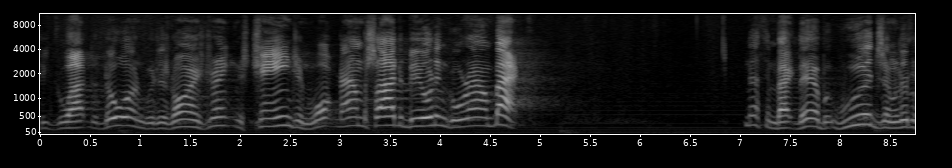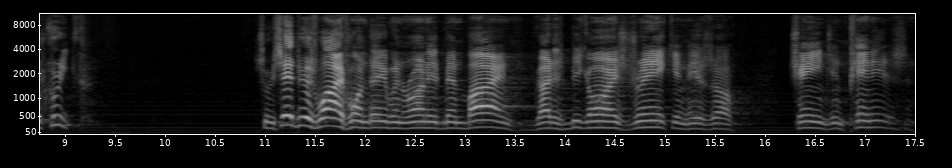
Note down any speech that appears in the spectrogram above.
He'd go out the door and with his orange drink and his change and walk down beside the building, go around back. Nothing back there but woods and a little creek. So he said to his wife one day when Ronnie had been by and got his big orange drink and his uh, change in pennies, and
